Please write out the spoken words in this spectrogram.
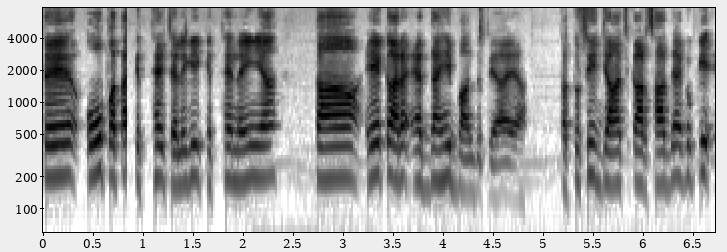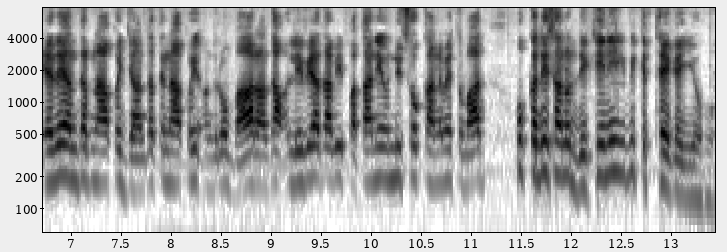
ਤੇ ਉਹ ਪਤਾ ਕਿੱਥੇ ਚਲੀ ਗਈ, ਕਿੱਥੇ ਨਹੀਂ ਆ, ਤਾਂ ਇਹ ਘਰ ਐਦਾਂ ਹੀ ਬੰਦ ਪਿਆ ਆ। ਤਾਂ ਤੁਸੀਂ ਜਾਂਚ ਕਰ ਸਕਦੇ ਆ, ਕਿਉਂਕਿ ਇਹਦੇ ਅੰਦਰ ਨਾ ਕੋਈ ਜਾਂਦਾ ਤੇ ਨਾ ਕੋਈ ਅੰਦਰੋਂ ਬਾਹਰ ਆਂਦਾ ਓਲੀਵੀਆ ਦਾ ਵੀ ਪਤਾ ਨਹੀਂ 1991 ਤੋਂ ਬਾਅਦ ਉਹ ਕਦੀ ਸਾਨੂੰ ਦਿਖੀ ਨਹੀਂ ਵੀ ਕਿੱਥੇ ਗਈ ਉਹ।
